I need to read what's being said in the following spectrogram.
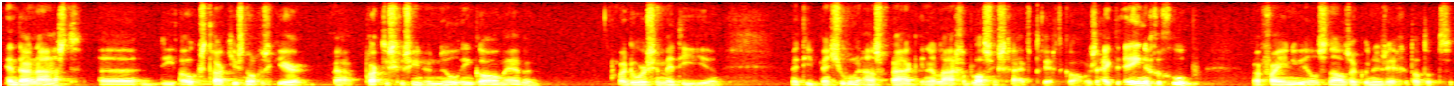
En daarnaast uh, die ook strakjes nog eens een keer praktisch gezien een nul inkomen hebben, waardoor ze met die, uh, met die pensioenaanspraak in een lage belastingsschijf terechtkomen. Is eigenlijk de enige groep waarvan je nu heel snel zou kunnen zeggen dat het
